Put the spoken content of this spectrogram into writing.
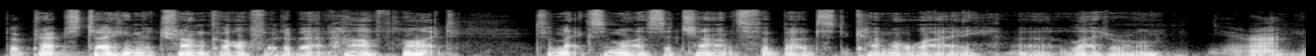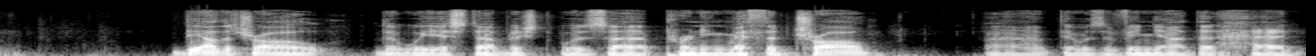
But perhaps taking the trunk off at about half height to maximise the chance for buds to come away uh, later on. Yeah, right. The other trial that we established was a pruning method trial. Uh, there was a vineyard that had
